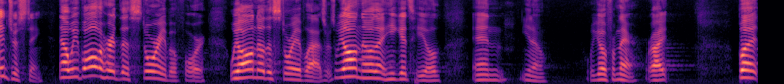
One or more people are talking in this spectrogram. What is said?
interesting. Now, we've all heard this story before. We all know the story of Lazarus. We all know that he gets healed, and, you know, we go from there, right? But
